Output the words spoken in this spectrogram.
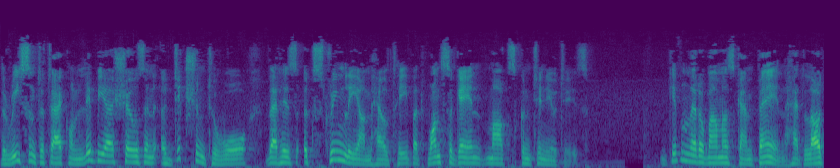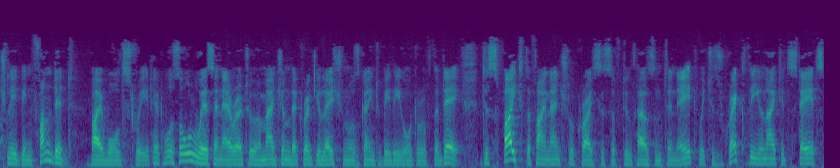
The recent attack on Libya shows an addiction to war that is extremely unhealthy, but once again marks continuities. Given that Obama's campaign had largely been funded by Wall Street, it was always an error to imagine that regulation was going to be the order of the day. Despite the financial crisis of 2008, which has wrecked the United States,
